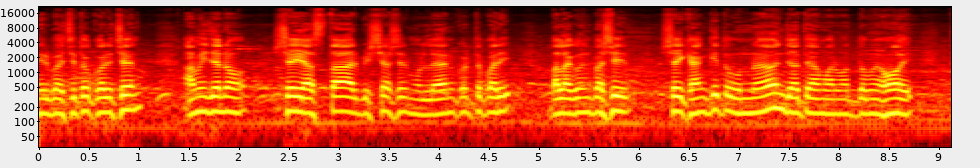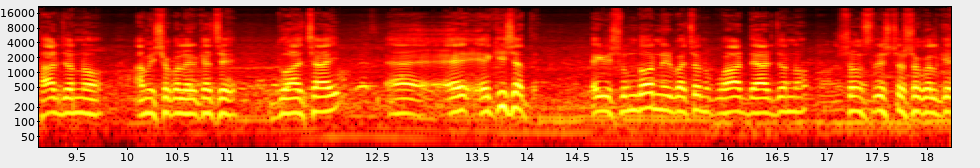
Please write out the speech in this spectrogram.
নির্বাচিত করেছেন। আমি যেন সেই আস্থা আর বিশ্বাসের মূল্যায়ন করতে পারি। বালাগঞ্জবাসীর সেই কাঙ্ক্ষিত উন্নয়ন যাতে আমার মাধ্যমে হয়, তার জন্য আমি সকলের কাছে দোয়া চাই। একই সাথে একটি সুন্দর নির্বাচন উপহার দেওয়ার জন্য সংশ্লিষ্ট সকলকে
